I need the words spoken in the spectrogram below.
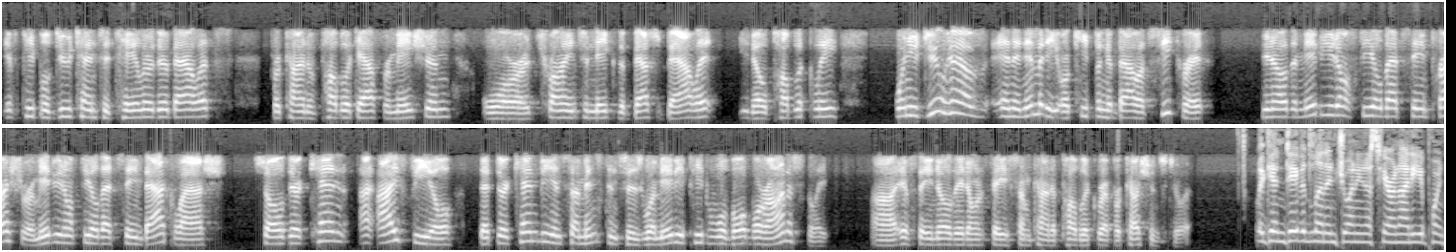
if people do tend to tailor their ballots for kind of public affirmation or trying to make the best ballot, you know, publicly. When you do have anonymity or keeping a ballot secret, you know, then maybe you don't feel that same pressure, or maybe you don't feel that same backlash. So there can, I, I feel that there can be in some instances where maybe people will vote more honestly uh, if they know they don't face some kind of public repercussions to it. Again, David Lennon joining us here on 98.7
